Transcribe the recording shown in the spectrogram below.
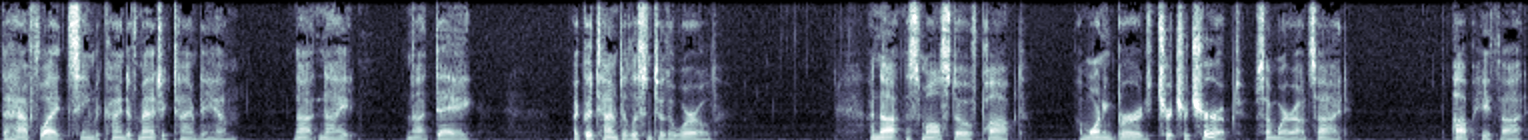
The half light seemed a kind of magic time to him. Not night, not day. A good time to listen to the world. A knot in the small stove popped. A morning bird chir chir chirruped somewhere outside. Up, he thought.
